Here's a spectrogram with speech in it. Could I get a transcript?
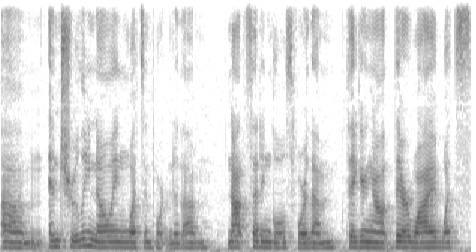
um, and truly knowing what's important to them, not setting goals for them, figuring out their why, what's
